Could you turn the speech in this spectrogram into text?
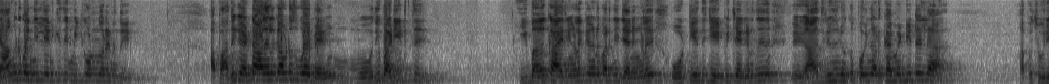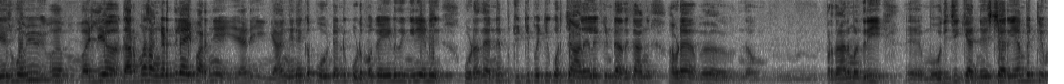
ഞാൻ അങ്ങോട്ട് പനിയില്ല എനിക്ക് തിരുമിക്കണമെന്ന് പറയുന്നത്. അപ്പോൾ അത് കേട്ട ആളുകൾക്ക് അവിടെ സുഖമായി. മോദി പടിയെടുത്ത്. ഈ ഭാഗ കാര്യങ്ങളൊക്കെയാണ് പറഞ്ഞത്. ജനങ്ങൾ വോട്ട് ചെയ്ത് ജയിപ്പിച്ചേക്കുന്നത് അതിനും ഇതിനൊക്കെ പോയി നടക്കാൻ വേണ്ടിയിട്ടല്ല. അപ്പോൾ സുരേഷ് ഗോപി വലിയ ധർമ്മ സങ്കടത്തിലായി പറഞ്ഞ് ഞാൻ ഞാൻ ഇങ്ങനെയൊക്കെ പോയിട്ട് എന്റെ കുടുംബം കഴിയുന്നത് ഇങ്ങനെയാണ്. കൂടാതെ എന്നെ ചുറ്റിപ്പറ്റി കുറച്ച് ആളുകളൊക്കെ ഉണ്ട്. അതൊക്കെ അവിടെ പ്രധാനമന്ത്രി മോദിജിക്ക് അന്വേഷിച്ചറിയാൻ പറ്റും.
